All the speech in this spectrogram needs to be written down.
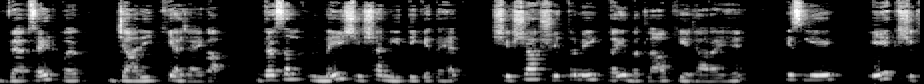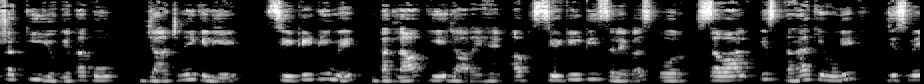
वेबसाइट पर जारी किया जाएगा। दरअसल, नई शिक्षा नीति के तहत शिक्षा क्षेत्र में कई बदलाव किए जा रहे हैं, इसलिए एक शिक्षक की योग्यता को जांचने के लिए सीटीटी में बदलाव किए जा रहे हैं। अब सीटीटी सिलेबस और सवाल इस तरह के होंगे जिसमें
